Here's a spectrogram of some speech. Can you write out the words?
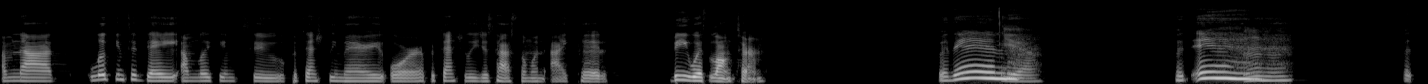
I'm not looking to date, I'm looking to potentially marry or potentially just have someone I could be with long term. But then Yeah. but then Mhm. but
